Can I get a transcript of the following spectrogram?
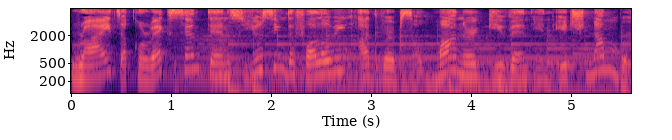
Write a correct sentence using the following adverbs of manner given in each number.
